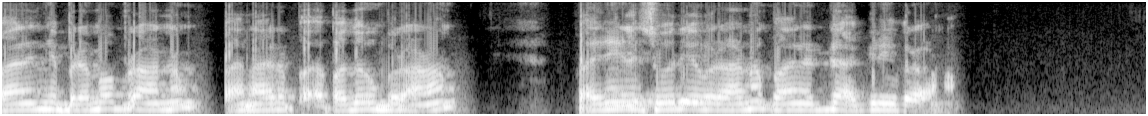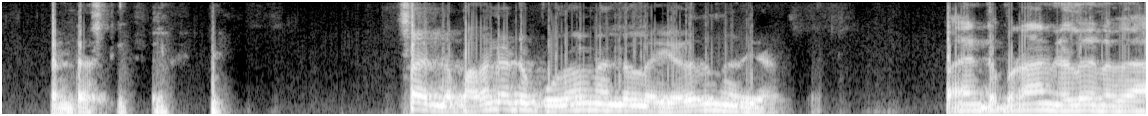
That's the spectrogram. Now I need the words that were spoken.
பதினஞ்சு பிரம்ம புராணம் பதினாறு ப- பதும புராணம் பதினேழு சூரிய புராணம் பதினெட்டு அக்னி புராணம். ஃபண்டாஸ்டிக் சார் இந்த பதினெட்டு புராணங்கள்ல எழுதுனது யார் சார்? பதினெட்டு புராணம் எழுதுனதா?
